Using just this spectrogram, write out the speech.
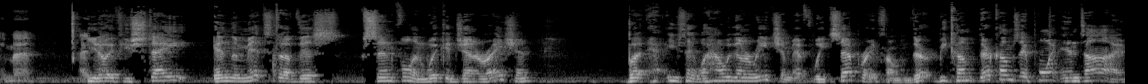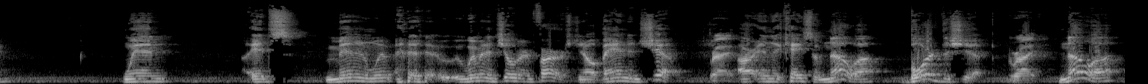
Amen. You know, if you stay in the midst of this sinful and wicked generation, but you say, well, how are we going to reach them if we separate from them? There become there comes a point in time when it's men and women, women and children first. You know, abandon ship. Right. Or in the case of Noah, board the ship. Right. Noah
